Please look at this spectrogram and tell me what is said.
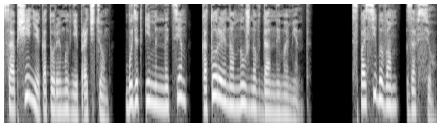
Сообщение, которое мы в ней прочтем, будет именно тем, которое нам нужно в данный момент. Спасибо вам за все.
